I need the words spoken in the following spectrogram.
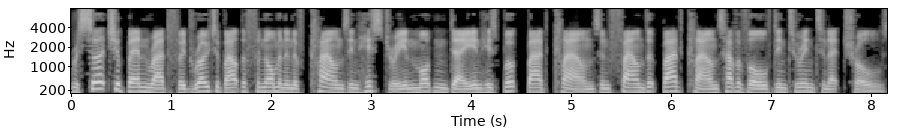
Researcher Ben Radford wrote about the phenomenon of clowns in history and modern day in his book Bad Clowns and found that bad clowns have evolved into internet trolls.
